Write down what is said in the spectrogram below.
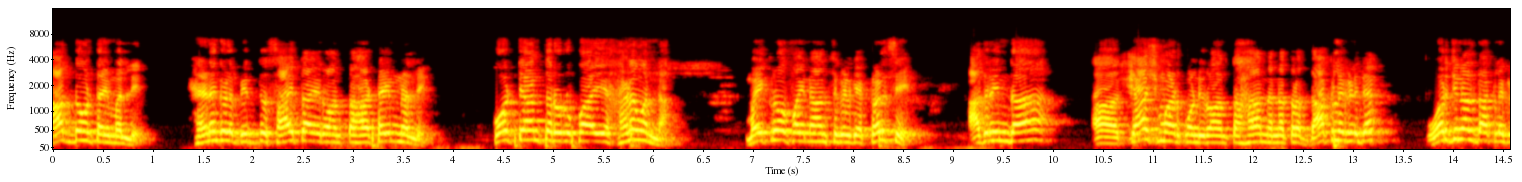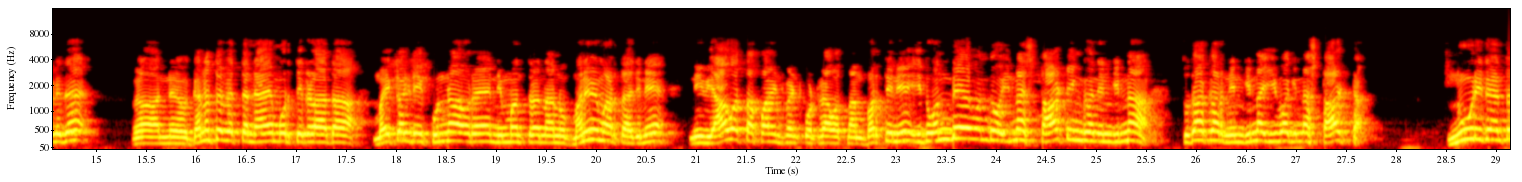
ಲಾಕ್ಡೌನ್ ಟೈಮಲ್ಲಿ ಹೆಣಗಳು ಬಿದ್ದು ಸಾಯ್ತಾ ಇರುವಂತಹ ಟೈಮ್ನಲ್ಲಿ ಕೋಟ್ಯಾಂತರ ರೂಪಾಯಿ ಹಣವನ್ನ ಮೈಕ್ರೋ ಫೈನಾನ್ಸ್ಗಳಿಗೆ ಕಳಿಸಿ, ಅದರಿಂದ ಕ್ಯಾಶ್ ಮಾಡ್ಕೊಂಡಿರುವಂತಹ ನನ್ನ ಹತ್ರ ದಾಖಲೆಗಳಿದೆ, ಒರಿಜಿನಲ್ ದಾಖಲೆಗಳಿದೆ. ಘನತೆವೆತ್ತ ನ್ಯಾಯಮೂರ್ತಿಗಳಾದ ಮೈಕಲ್ ಡಿ ಕುನ್ನಾ ಅವರೇ ನಿಮ್ಮ ಹತ್ರ ನಾನು ಮನವಿ ಮಾಡ್ತಾ ಇದ್ದೀನಿ. ನೀವು ಯಾವತ್ತು ಅಪಾಯಿಂಟ್ಮೆಂಟ್ ಕೊಟ್ಟರೆ ಅವತ್ತು ನಾನು ಬರ್ತೀನಿ. ಇದು ಒಂದೇ ಒಂದು, ಇನ್ನ ಸ್ಟಾರ್ಟಿಂಗ್ ನಿನ್ಗಿನ್ನ, ಸುಧಾಕರ್, ನಿನ್ಗಿನ್ನ ಇವಾಗಿನ್ನ ಸ್ಟಾರ್ಟ್ ನೂರಿದೆ ಅಂತ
